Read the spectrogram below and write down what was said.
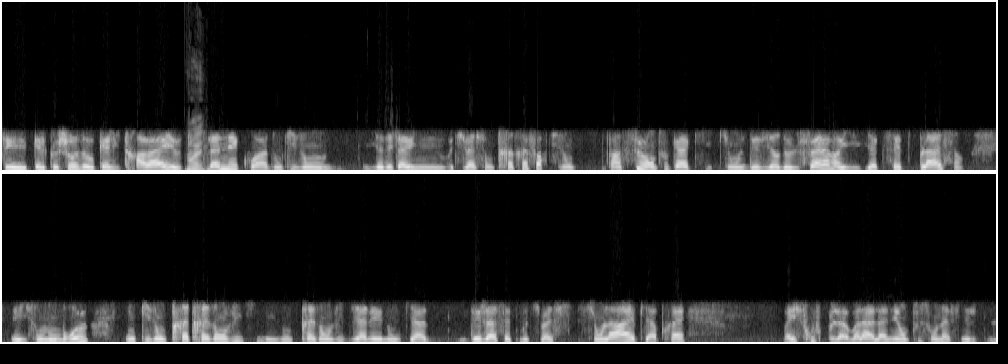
c'est quelque chose auquel ils travaillent toute l'année, quoi. Donc ils ont, il y a déjà une motivation très très forte. Ils ont, enfin ceux en tout cas qui, qui ont le désir de le faire, il y a que cette place et ils sont nombreux, donc ils ont très très envie, ils ont très envie d'y aller. Donc il y a déjà cette motivation là, et puis après, bah, il se trouve que la, voilà l'année en plus on a fini le,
